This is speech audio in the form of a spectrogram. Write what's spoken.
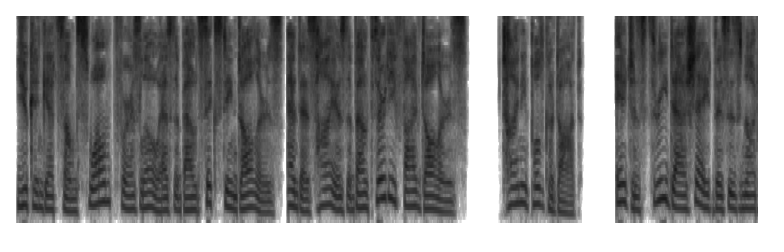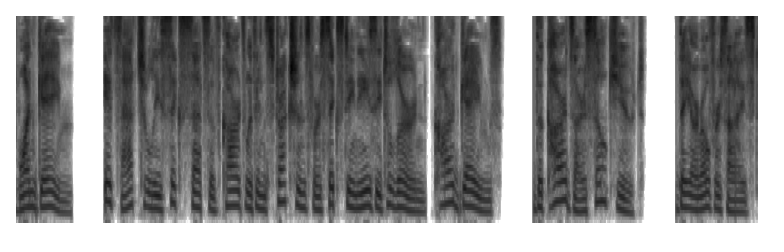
You can get Sum Swamp for as low as about $16 and as high as about $35. Tiny Polka Dot. Ages 3-8 This is not one game. It's actually six sets of cards with instructions for 16 easy to learn card games. The cards are so cute. They are oversized,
